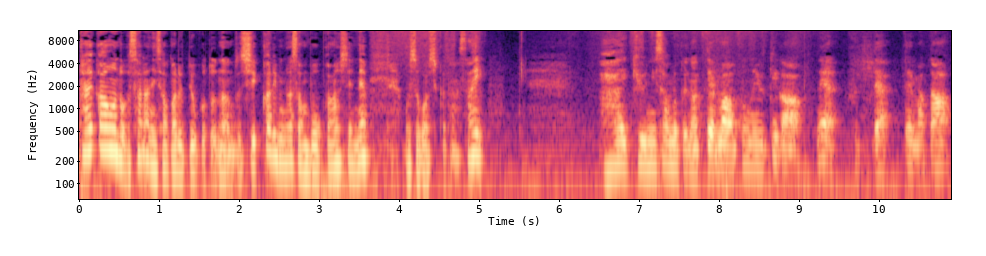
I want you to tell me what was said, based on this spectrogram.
体感温度がさらに下がるということなのでしっかり皆さん防寒してねお過ごしください。はい急に寒くなってまあこの雪がね降ってでまた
